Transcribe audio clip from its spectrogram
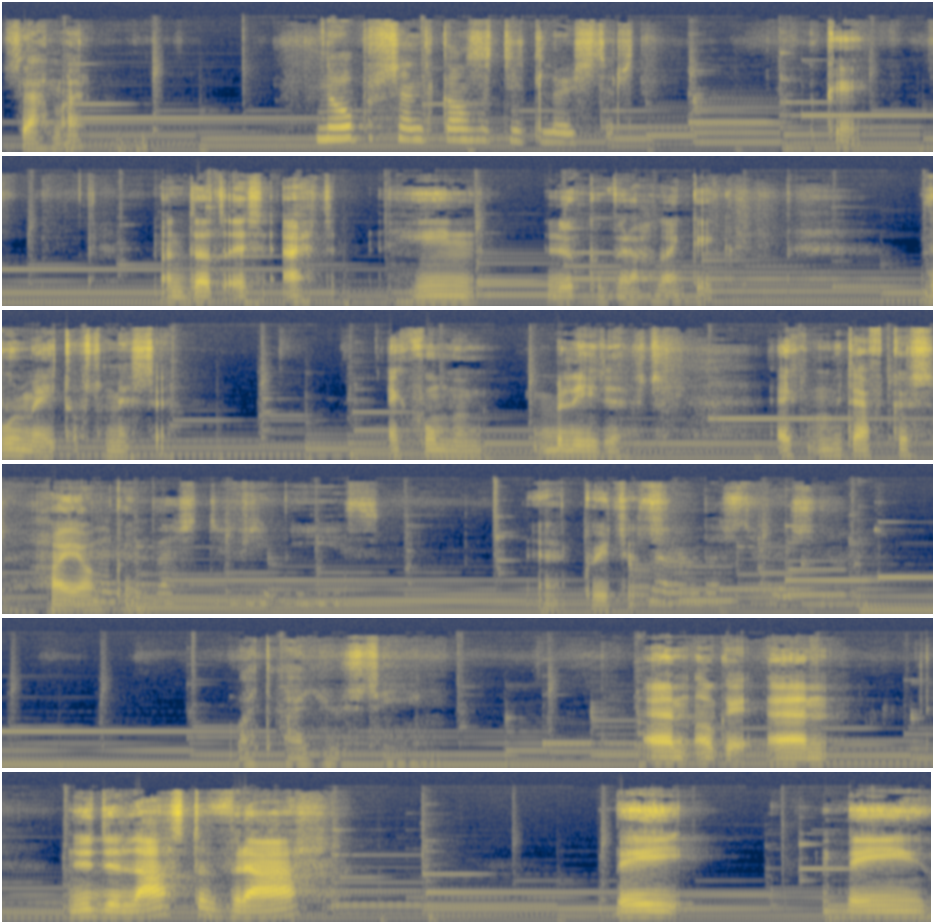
Zeg maar. 0% kans dat hij het luistert. Oké. Maar dat is echt geen leuke vraag, denk ik. Voor mij toch tenminste. Ik voel me beledigd. Ik moet even gaan janken. beste is. Ja, ik weet het. What are you saying? Ehm, Oké, ehm, nu de laatste vraag. Bij, bij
